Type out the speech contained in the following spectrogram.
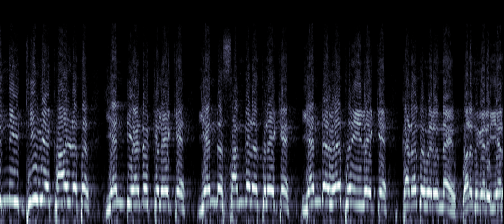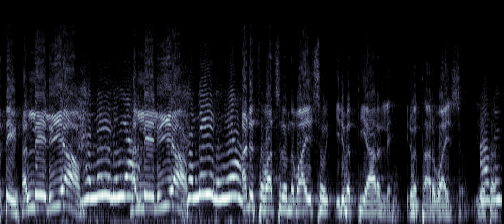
ഇന്ന് ഈ ദിവ്യ കാരണത്തിൽ എന്റെ അടുക്കിലേക്ക് എന്റെ സങ്കടത്തിലേക്ക് എന്റെ വേദനയിലേക്ക് കടന്നു വരുന്നേ. വലതുകര ഉയർത്തി. ഹല്ലേ ലുയാ ഹല്ലേ അടുത്ത വാച്ചനം ഒന്ന് വായിച്ചോ. ഇരുപത്തിയാറല്ലേ? ഇരുപത്തി ആറ് വായിച്ചു അവൻ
